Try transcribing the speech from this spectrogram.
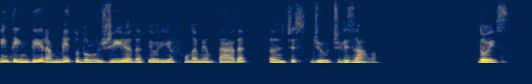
entender a metodologia da teoria fundamentada antes de utilizá-la. 2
